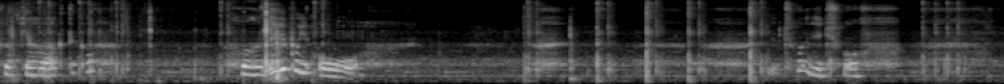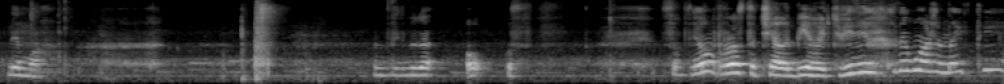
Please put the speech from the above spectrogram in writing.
Що таке галактика? Глипує. О. Нічого, нічого. Нема. Він мене. О. ос- Смотри, просто чел бігають, він їх не може знайти.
